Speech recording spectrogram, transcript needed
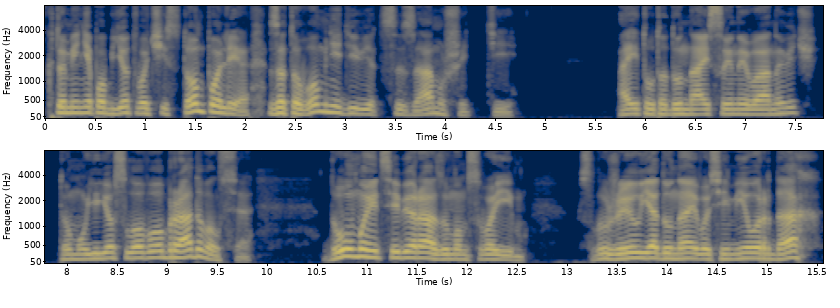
кто меня побьет во чистом поле, за того мне девицы замуж идти». А и тут Дунай сын Иванович тому ее слову обрадовался — Думает себе разумом своим. Служил я Дунай во семи ордах,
